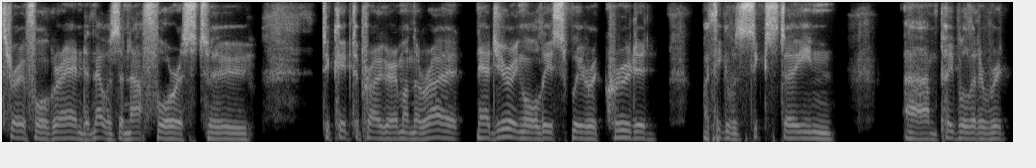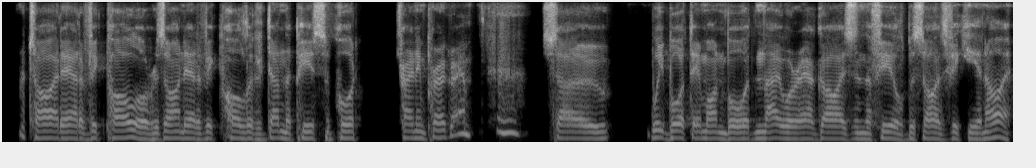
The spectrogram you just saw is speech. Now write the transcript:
three or four grand, and that was enough for us to to keep the program on the road. Now, during all this, we recruited, I think it was sixteen um, people that have re- retired out of VicPol or resigned out of VicPol that had done the peer support training program. Mm. So we brought them on board, and they were our guys in the field besides Vicky and I.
